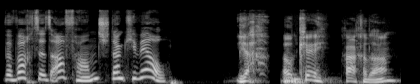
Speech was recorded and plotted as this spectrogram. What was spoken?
We wachten het af, Hans. Dankjewel. Ja, oké. Okay. Graag gedaan.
